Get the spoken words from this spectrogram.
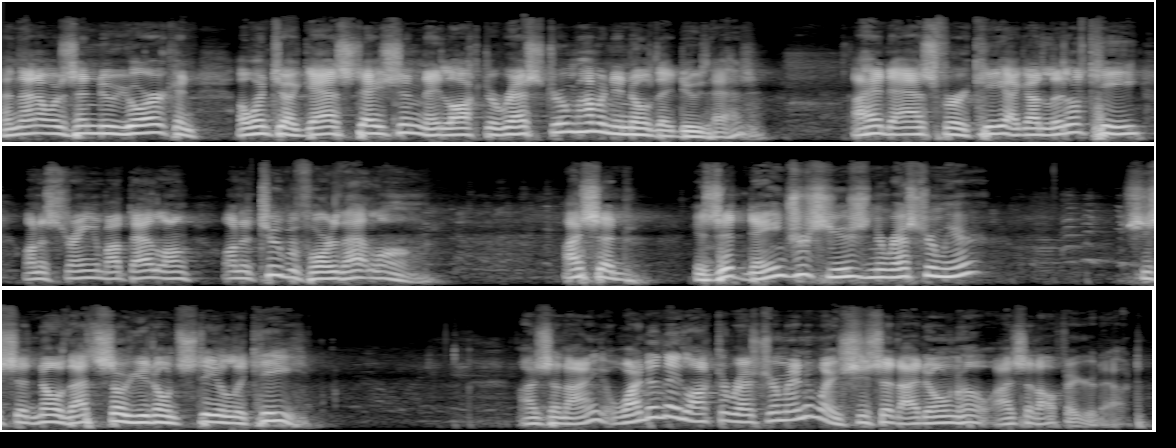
And then I was in New York and I went to a gas station. They locked the restroom. How many know they do that? I had to ask for a key. I got a little key on a string about that long, on a tube before that long. I said, Is it dangerous using the restroom here? She said, No, that's so you don't steal the key. I said, I, why did they lock the restroom anyway? She said, I don't know. I said, I'll figure it out.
